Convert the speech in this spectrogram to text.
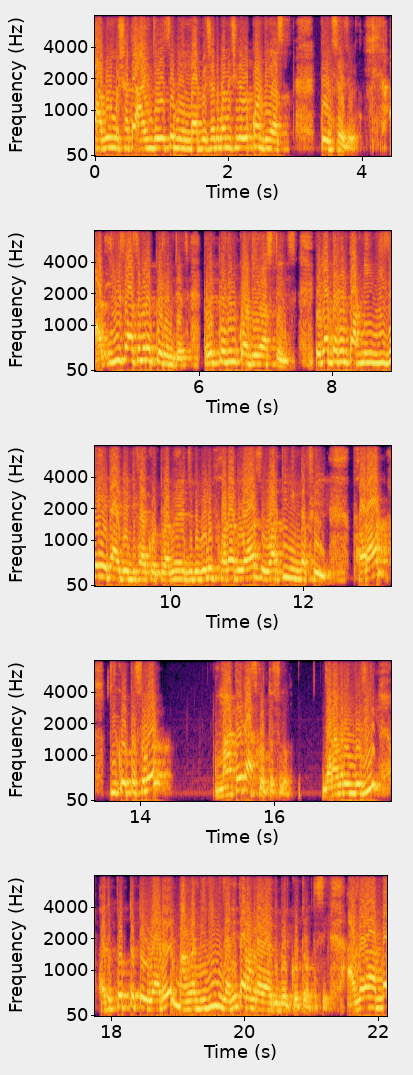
ভার্বের সাথে আইন জড়িয়েছে মেন ভার্বের সাথে মানে সেটা হলো কন্টিনিউয়াস টেন্স হয়ে যাবে। আর ইজ আছে মানে প্রেজেন্ট টেন্স তাহলে প্রেজেন্ট কন্টিনিউয়াস টেন্স এবার দেখেন তো আপনি নিজেই এটা আইডেন্টিফাই করতে পারবেন। যদি বলি Farhad was working in the field Farhad কি করতেছিল? মাঠে কাজ করতেছিল। যারা আমরা ইংরেজি হয়তো প্রত্যেকটা ওয়ার্ডের বাংলা মিনিং জানি, তারা আমরা হয়তো বের করতে পারতেছি। আর যারা আমরা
